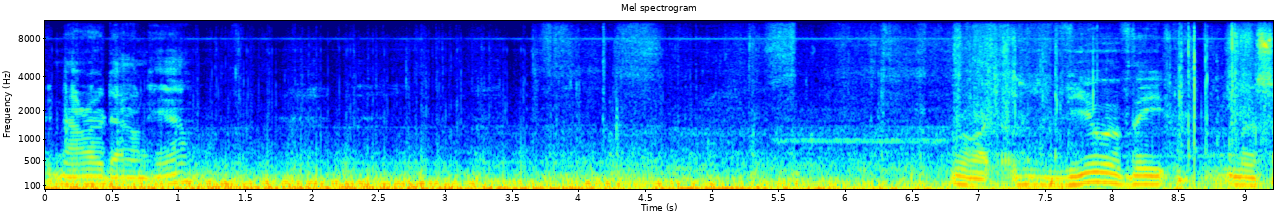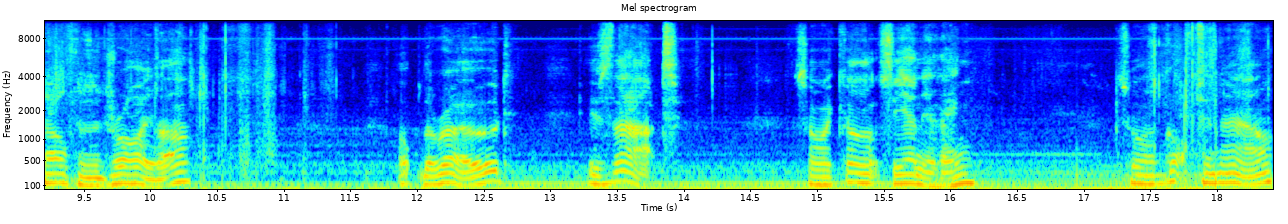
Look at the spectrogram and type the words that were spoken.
Bit narrow down here. Right, view of the myself as a driver up the road is that. So I can't see anything. So I've got to now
